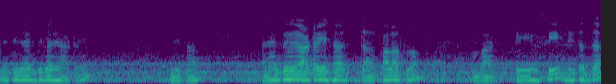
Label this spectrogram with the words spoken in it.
This is the axillary artery. This one. And axillary artery has the color flow but you see this is the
